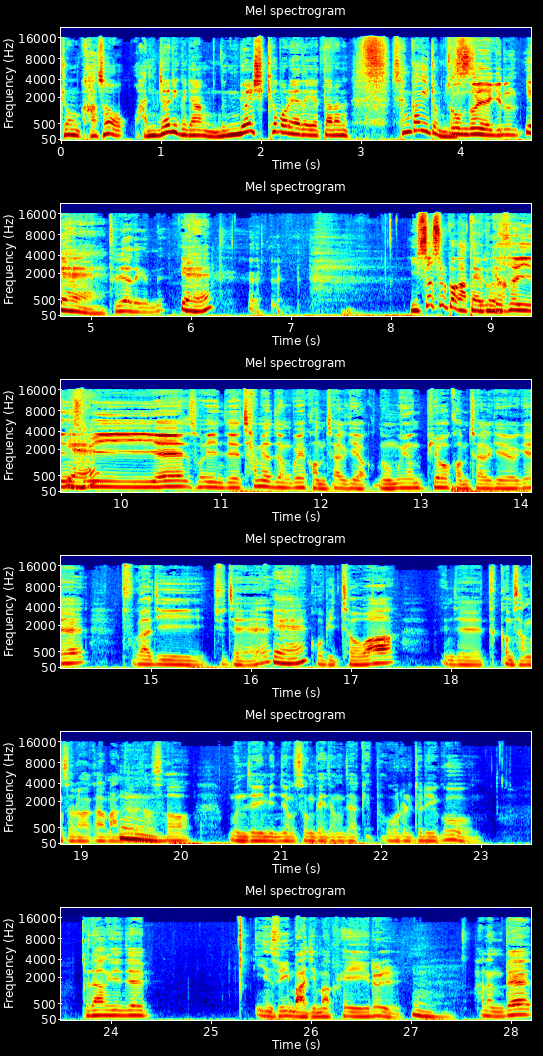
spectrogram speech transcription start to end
좀 가서 완전히 그냥 능멸시켜 버려야 되겠다는 생각이 좀 조금 더 얘기를 예. 드려야 되겠네. 예. 있었을 것 같아요. 그래서 그, 인수위의 예. 소위 이제 참여정부의 검찰 개혁, 노무현표 검찰 개혁의 두 가지 주제, 예. 고비처와 이제 특검 상설화가 만들어져서 음. 문재인 민정수석 내정자께 보고를 드리고 그 당시 이제 인수위 마지막 회의를 음. 하는데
